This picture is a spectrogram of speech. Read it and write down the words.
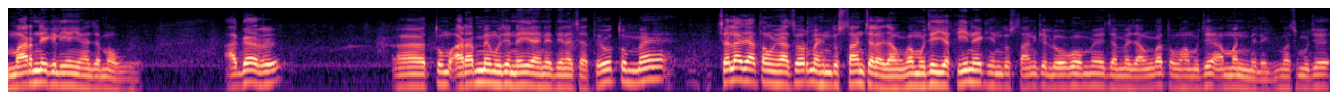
मारने के लिए यहाँ जमा हुए हो। अगर तुम अरब में मुझे नहीं रहने देना चाहते हो तो मैं चला जाता हूँ यहाँ से और मैं हिंदुस्तान चला जाऊँगा। मुझे यकीन है कि हिंदुस्तान के लोगों में जब मैं जाऊँगा तो वहाँ मुझे अमन मिलेगी। बस मुझे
